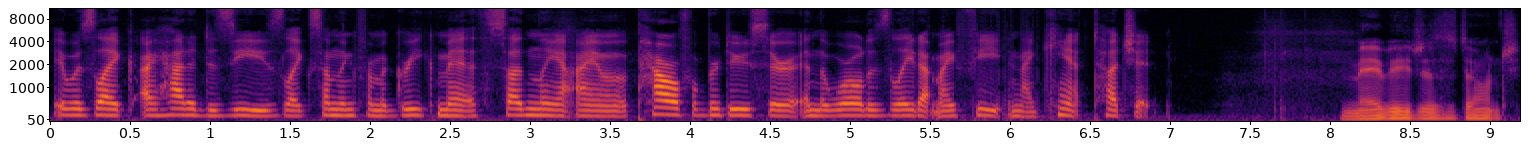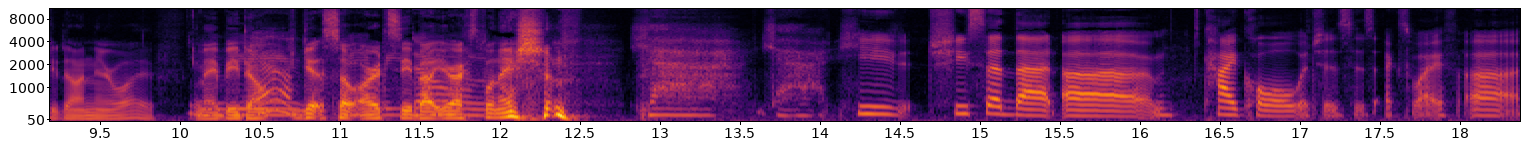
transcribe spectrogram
it was like I had a disease like something from a Greek myth suddenly I am a powerful producer and the world is laid at my feet and I can't touch it Maybe just don't cheat on your wife. Maybe Maybe don't don't. get so artsy about your explanation. Yeah, yeah. He she said that uh, Kai Cole, which is his ex-wife, uh,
